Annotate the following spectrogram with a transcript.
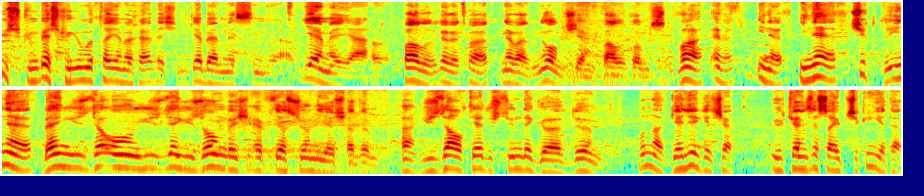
Üç gün beş gün yumurta yeme kardeşim gebermezsin ya. Yeme ya. Bağlılık evet var. Ne var ne olmuş yani bağlılık olmuş. Var evet iner. İner çıktı iner. Ben yüzde on yüzde yüz on beş enflasyonu yaşadım. Ha, yüzde altıya düştüğünü de gördüm. Bunlar gelir geçer. Ülkenize sahip çıkın yeter.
